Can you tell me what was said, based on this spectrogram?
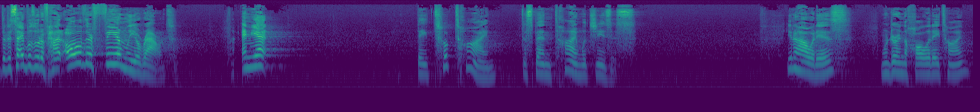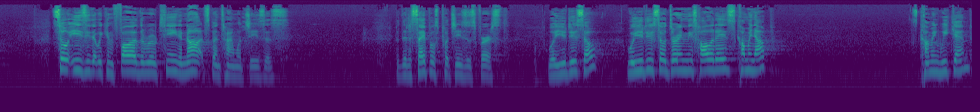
the disciples would have had all of their family around. And yet, they took time to spend time with Jesus. You know how it is when during the holiday time? So easy that we can follow the routine and not spend time with Jesus. But the disciples put Jesus first. Will you do so? Will you do so during these holidays coming up? It's coming weekend.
